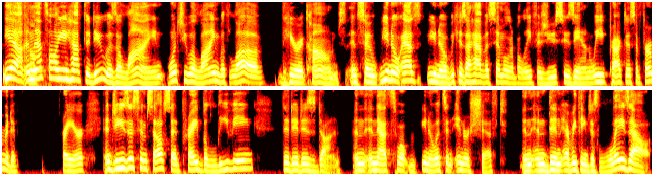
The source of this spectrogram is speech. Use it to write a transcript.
Yeah, and that's all you have to do is align. Once you align with love, here it comes. And so, you know, as you know, because I have a similar belief as you, Suzanne, we practice affirmative prayer. And Jesus himself said, pray believing that it is done. And and that's what, you know, it's an inner shift. And and then everything just lays out.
